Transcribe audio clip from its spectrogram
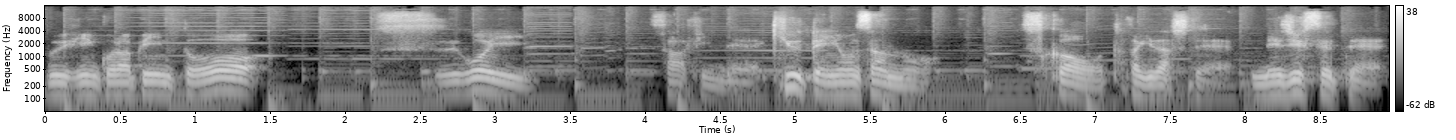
グリフィン・コナー・ピントをすごいサーフィンで9.43のスコアを叩き出してねじ伏せて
